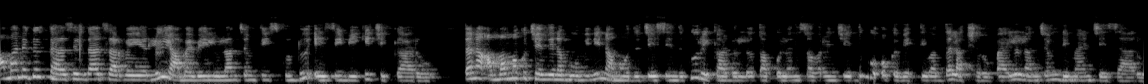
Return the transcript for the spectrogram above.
ఆమనగల్ తహసీల్దార్ సర్వేయర్లు యాభై వేలు లంచం తీసుకుంటూ ఏసీబీకి చిక్కారు. తన అమ్మమ్మకు చెందిన భూమిని నమోదు చేసేందుకు రికార్డుల్లో తప్పులను సవరించేందుకు ఒక వ్యక్తి వద్ద లక్ష రూపాయలు లంచం డిమాండ్ చేశారు.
